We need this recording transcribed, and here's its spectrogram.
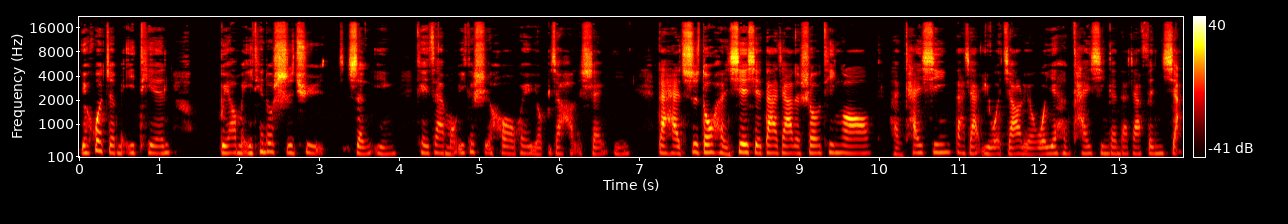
也或者每一天不要每一天都失去声音。可以在某一个时候会有比较好的声音，但还是都很谢谢大家的收听哦，很开心大家与我交流，我也很开心跟大家分享。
